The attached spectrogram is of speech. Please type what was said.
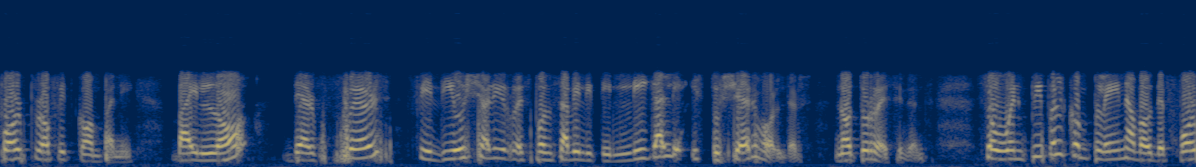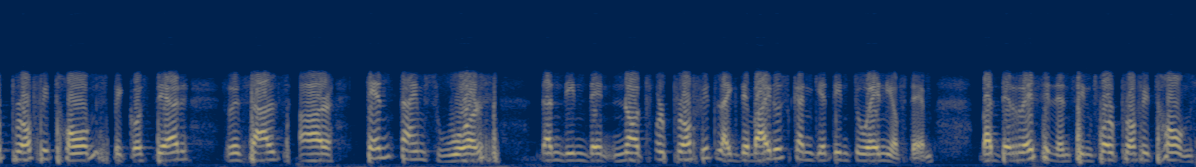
for profit company, by law, their first fiduciary responsibility legally is to shareholders, not to residents. So when people complain about the for profit homes because their results are 10 times worse than in the not for profit, like the virus can get into any of them. But the residents in for profit homes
